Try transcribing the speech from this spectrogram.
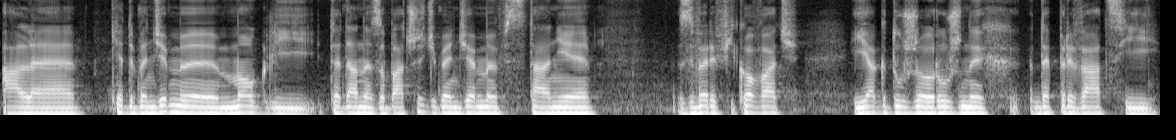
ale kiedy będziemy mogli te dane zobaczyć, będziemy w stanie zweryfikować, jak dużo różnych deprywacji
